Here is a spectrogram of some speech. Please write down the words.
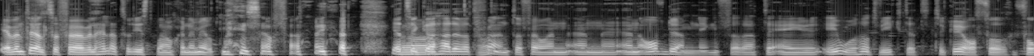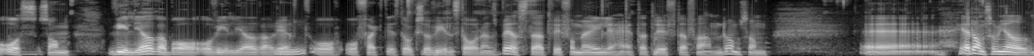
eventuellt så får jag väl hela turistbranschen emot mig i så fall. Jag, jag tycker ja, det hade varit skönt att få en, en, en avdömning för att det är ju oerhört viktigt tycker jag för, för oss som vill göra bra och vill göra mm. rätt och, och faktiskt också vill stadens bästa att vi får möjlighet att lyfta fram dem som ja, de som gör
